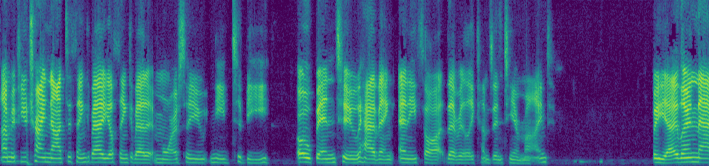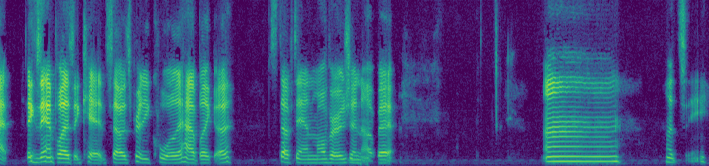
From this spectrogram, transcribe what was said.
Um, if you try not to think about it, you'll think about it more. So you need to be open to having any thought that really comes into your mind. But yeah, I learned that example as a kid, so it's pretty cool to have like a stuffed animal version of it. Um, let's see.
